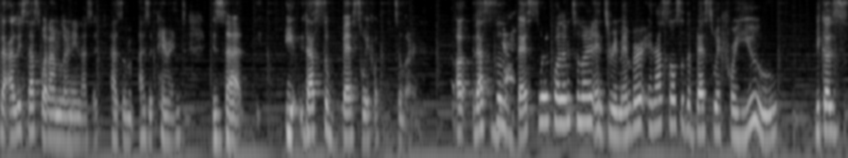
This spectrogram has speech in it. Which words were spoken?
that at least that's what i'm learning as a as a as a parent is that you, that's the best way for them to learn. Uh, that's the best way for them to learn and to remember and that's also the best way for you because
